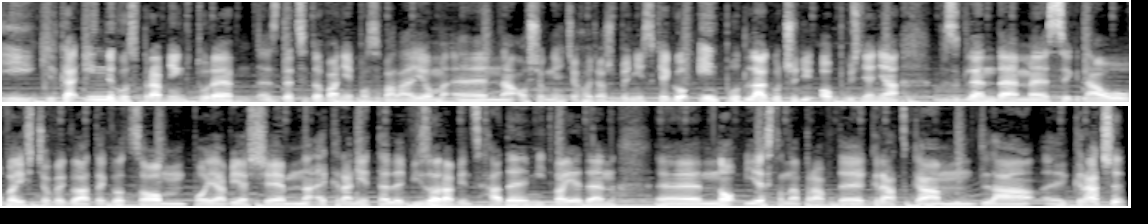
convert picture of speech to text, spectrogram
i kilka innych usprawnień, które zdecydowanie pozwalają e, na osiągnięcie chociażby niskiego input lagu, czyli opóźnienia względem sygnału wejściowego, a tego co pojawia się na ekranie telewizora, więc HDMI 2.1 e, no jest to naprawdę gratka dla e, graczy,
